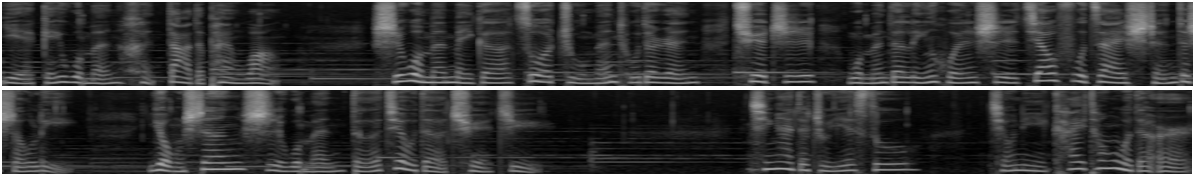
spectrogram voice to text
也给我们很大的盼望，使我们每个做主门徒的人，确知我们的灵魂是交付在神的手里，永生是我们得救的确据。亲爱的主耶稣，求你开通我的耳，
